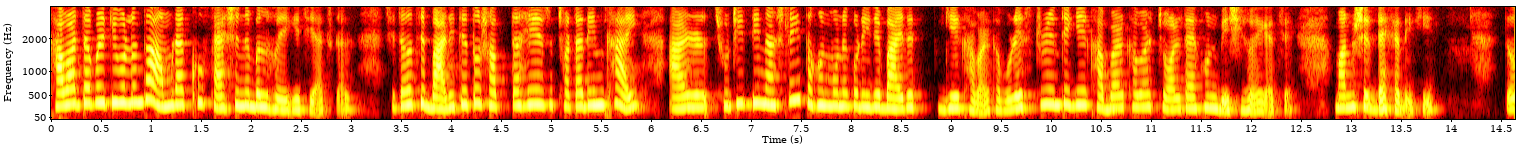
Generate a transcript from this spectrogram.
খাবার দাবার কি বলুন তো? আমরা খুব ফ্যাশনেবল হয়ে গেছি আজকাল। সেটা হচ্ছে বাড়িতে তো সপ্তাহের ছটা দিন খাই, আর ছুটির দিন আসলেই তখন মনে করি যে বাইরে গিয়ে খাবার খাব। রেস্টুরেন্টে গিয়ে খাবার খাবার চলটা এখন বেশি হয়ে গেছে, মানুষের দেখা দেখি। তো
